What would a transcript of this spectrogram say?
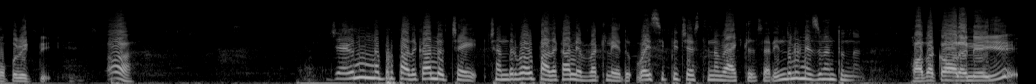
గొప్ప వ్యక్తి. జగన్ ఉన్నప్పుడు పథకాలు వచ్చాయి. చంద్రబాబు పథకాలు ఇవ్వట్లేదు. వైసీపీ చేస్తున్న వ్యాఖ్యలు సార్. ఇందులో నిజం ఎంత ఉందండి పథకాలు అనేవి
